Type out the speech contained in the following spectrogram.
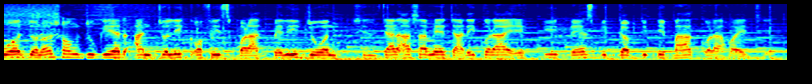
ও জনসংযোগের আঞ্চলিক অফিস বরাকবেলি জোন শিলচর আসামে জারি করা একটি প্রেস বিজ্ঞপ্তিতে ভাগ করা হয়েছে।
